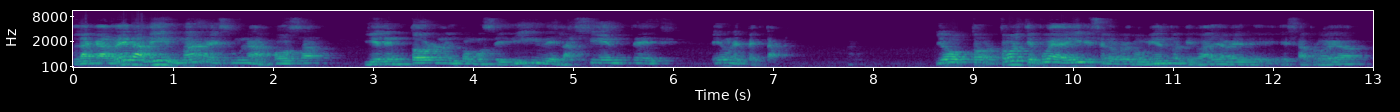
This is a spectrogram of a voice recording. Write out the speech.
la carrera misma es una cosa y el entorno y cómo se vive, la gente, es un espectáculo. Yo, todo el que pueda ir, se lo recomiendo que vaya a ver eh, esa prueba,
